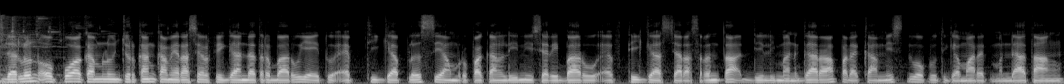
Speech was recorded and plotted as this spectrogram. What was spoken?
Sudarlun Oppo akan meluncurkan kamera selfie ganda terbaru yaitu F3 Plus yang merupakan lini seri baru F3 secara serentak di lima negara pada Kamis 23 Maret mendatang.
